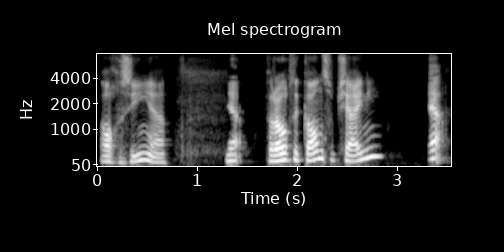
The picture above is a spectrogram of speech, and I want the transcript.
Al gezien, ja. Ja. Verhoogde kans op Shiny? Ja.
